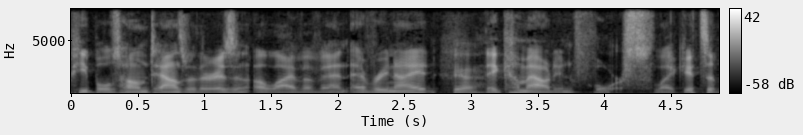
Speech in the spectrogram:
people's hometowns where there isn't a live event every night Yeah. they come out in force like it's a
